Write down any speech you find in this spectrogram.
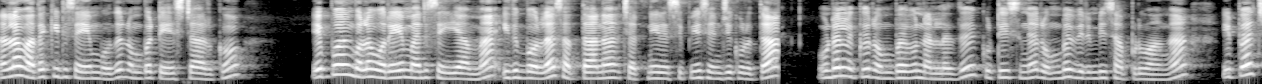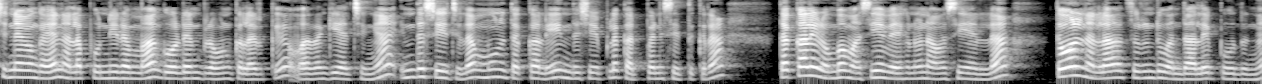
நல்லா வதக்கிட்டு செய்யும்போது ரொம்ப டேஸ்ட்டாக இருக்கும். எப்போதும் போல் ஒரே மாதிரி செய்யாமல் இது போல் சத்தான சட்னி ரெசிப்பியும் செஞ்சு கொடுத்தா உடலுக்கு ரொம்பவும் நல்லது. குட்டீஸுங்க ரொம்ப விரும்பி சாப்பிடுவாங்க. இப்போ சின்ன வெங்காயம் நல்லா பொன்னிறமாக கோல்டன் ப்ரௌன் கலருக்கு வதங்கியாச்சுங்க. இந்த ஸ்டேஜில் மூணு தக்காளியை இந்த ஷேப்பில் கட் பண்ணி சேர்த்துக்கிறேன். தக்காளி ரொம்ப மசிய வேகணும்னு அவசியம் இல்லை. தோல் நல்லா சுருண்டு வந்தாலே போதுங்க.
